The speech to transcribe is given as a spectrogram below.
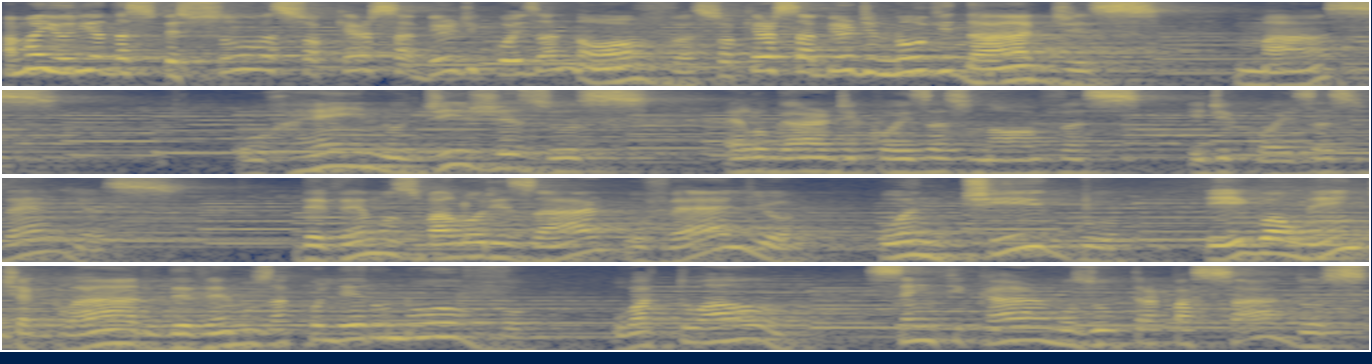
a maioria das pessoas só quer saber de coisa nova, só quer saber de novidades, mas o reino de Jesus é lugar de coisas novas e de coisas velhas. Devemos valorizar o velho, o antigo, e igualmente, é claro, devemos acolher o novo, o atual, sem ficarmos ultrapassados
